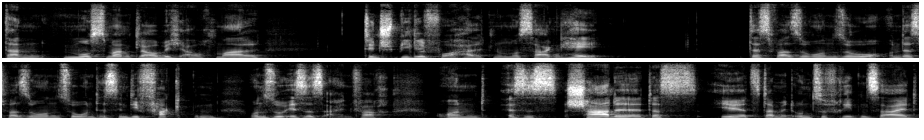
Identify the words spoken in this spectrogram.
dann muss man, glaube ich, auch mal den Spiegel vorhalten und muss sagen, hey, das war so und so und das war so und so und das sind die Fakten und so ist es einfach. Und es ist schade, dass ihr jetzt damit unzufrieden seid,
